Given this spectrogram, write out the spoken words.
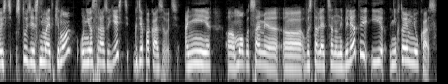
То есть студия снимает кино, у нее сразу есть где показывать. Они э, могут сами э, выставлять цены на билеты, и никто им не указ.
